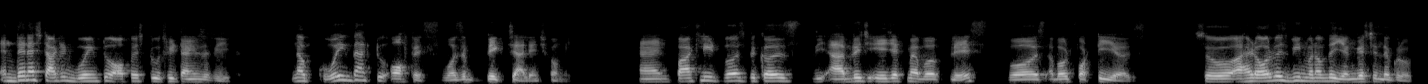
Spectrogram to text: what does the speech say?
and then I started going to office two, three times a week. Now, going back to office was a big challenge for me. And partly it was because the average age at my workplace was about 40 years. So I had always been one of the youngest in the group.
